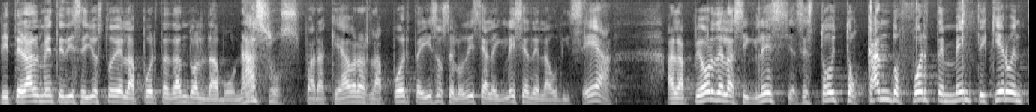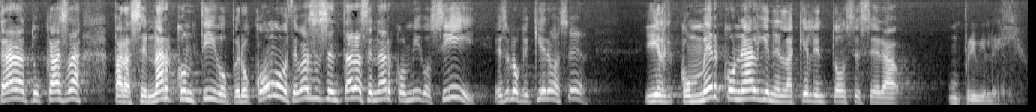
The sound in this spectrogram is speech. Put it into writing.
Literalmente dice, yo estoy a la puerta dando aldabonazos para que abras la puerta. Y eso se lo dice a la iglesia de la Odisea, a la peor de las iglesias. Estoy tocando fuertemente y quiero entrar a tu casa para cenar contigo. Pero ¿cómo? ¿Te vas a sentar a cenar conmigo? Sí, eso es lo que quiero hacer. Y el comer con alguien en aquel entonces era un privilegio.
